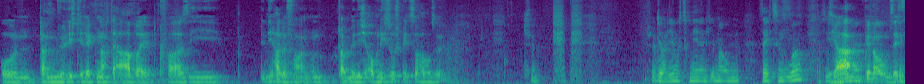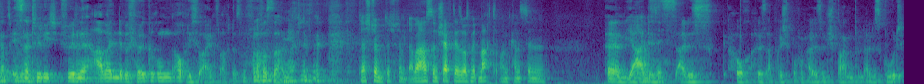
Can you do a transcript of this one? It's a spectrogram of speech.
Und dann würde ich direkt nach der Arbeit quasi in die Halle fahren und dann bin ich auch nicht so spät zu Hause. Schön. Schön, Du- weil die Jungs trainieren eigentlich immer um 16 Uhr. Das ist Ja, genau, um 16 ganz Uhr. Ist natürlich für eine arbeitende Bevölkerung auch nicht so einfach, das muss man auch sagen. Ja, stimmt. Das stimmt, das stimmt. Aber hast du einen Chef, der sowas mitmacht und kannst dann. Ähm, ja, Kannst das ist alles auch alles abgesprochen, alles entspannt und alles gut.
